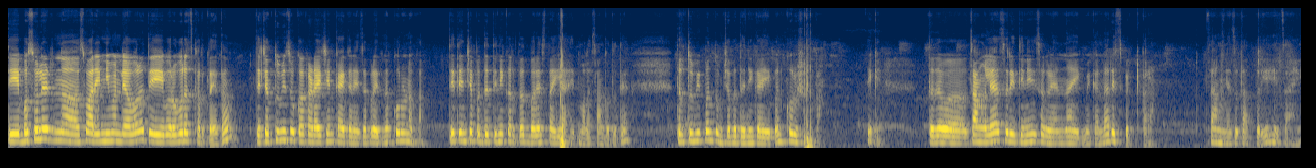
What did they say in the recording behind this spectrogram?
ते बसवले न स्वारींनी म्हणल्यावर ते बरोबरच करता येतं त्याच्यात तुम्ही चुका काढायची आणि काय करायचा प्रयत्न करू नका. ते त्यांच्या पद्धतीने करतात बऱ्याच ताई आहेत मला सांगत होत्या. तर तुम्ही पण तुमच्या पद्धतीने काही पण करू शकता. ठीक आहे? तर चांगल्याच रीतीने सगळ्यांना एकमेकांना रिस्पेक्ट करा. सांगण्याचं तात्पर्य हेच आहे.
